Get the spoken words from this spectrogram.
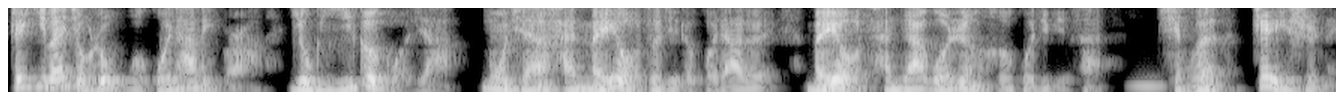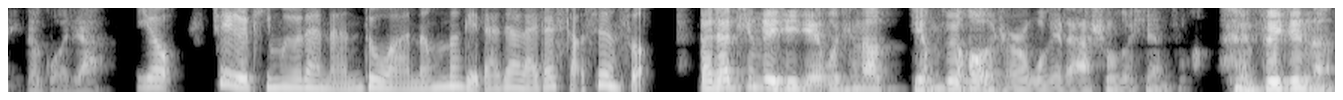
这一百九十五个国家里边啊，有一个国家目前还没有自己的国家队，没有参加过任何国际比赛。请问这是哪个国家？哟，这个题目有点难度啊，能不能给大家来点小线索？大家听这期节目，听到节目最后的时候，我给大家说个线索。最近呢，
